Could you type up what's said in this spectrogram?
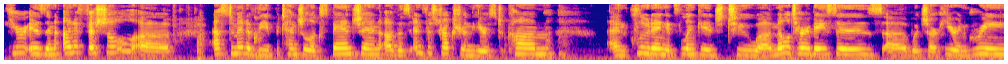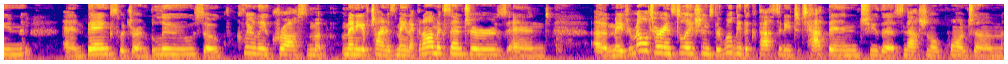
Here is an unofficial uh, estimate of the potential expansion of this infrastructure in the years to come including its linkage to uh, military bases, uh, which are here in green, and banks, which are in blue. So clearly across many of China's main economic centers and uh, major military installations, there will be the capacity to tap into this national quantum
